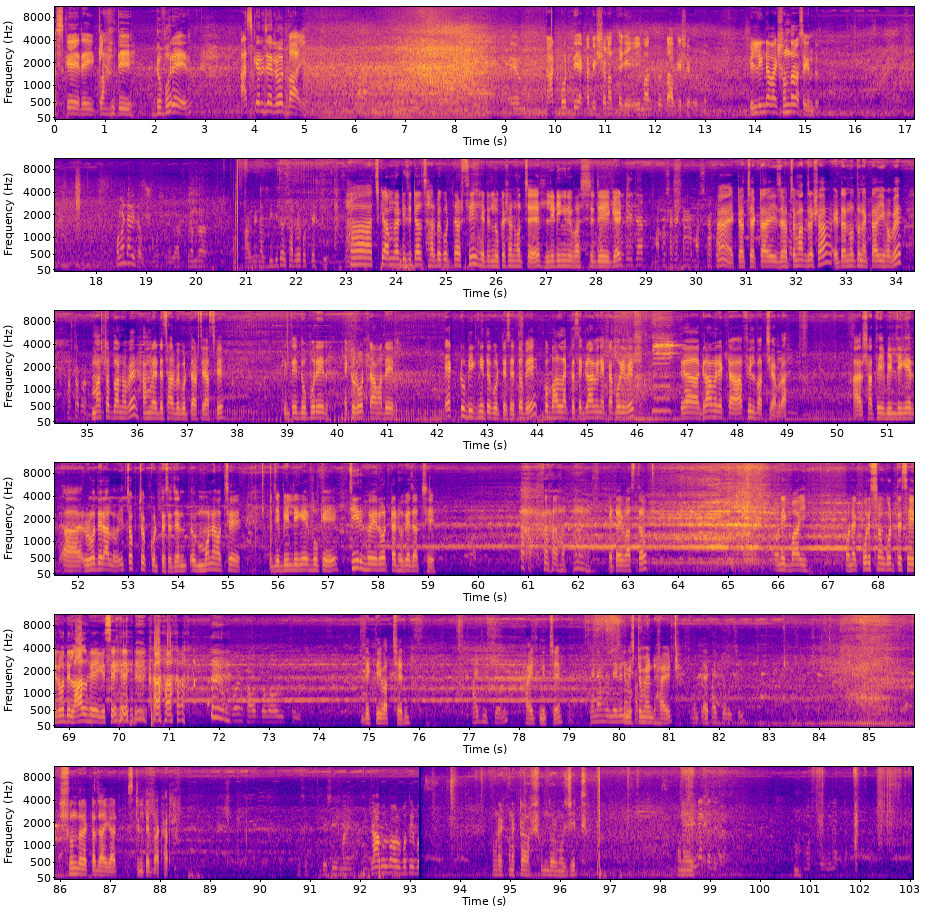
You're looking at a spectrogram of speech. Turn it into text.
আজকের এই ক্লান্তি দুপুরের আজকের যে রোদ ভাই। কাঠ ভর্তি একটা বিশ্বনাথ থেকে এই মাত্র টাক এসে পড়ল। বিল্ডিংটা ভাই সুন্দর আছে কিন্তু। কমেন্টারি দাও, সমস্যা নেই। আজকে আমরা সার্ভে কাজ ডিজিটাল সার্ভে করতে এসেছি হ্যাঁ আজকে আমরা ডিজিটাল সার্ভে করতে আসছি। এটার লোকেশন হচ্ছে লিডিং ইউনিভার্সিটি গেট হ্যাঁ একটা হচ্ছে একটা এই যে হচ্ছে মাদ্রাসা। এটা নতুন একটা ই হবে। মাস্টার প্ল্যান হবে। আমরা এটা সার্ভে করতে আসছি আজকে। কিন্তু এই দুপুরের একটু রোদটা আমাদের একটু বিঘ্নিত করতেছে। তবে খুব ভালো লাগতেছে। গ্রামীণ একটা পরিবেশ। গ্রা- গ্রামের একটা ফিল পাচ্ছি আমরা। আর সাথে এই বিল্ডিংয়ের রোদের আলোয় চকচক করতেছে যে মনে হচ্ছে যে বিল্ডিংয়ের বুকে চির হয়ে রোদটা ঢুকে যাচ্ছে। এটাই বাস্তব। অনেক ভাই অনেক পরিশ্রম করতেছে রোদে লাল হয়ে গেছে। দেখতেই পাচ্ছেন। হাইট নিচ্ছি আমি। হাইট নিচ্ছে। এখানে আমরা লেভেল ইনস্ট্রুমেন্ট হাইট সুন্দর একটা জায়গা স্টিল টেপ রাখার। আচ্ছা, বেশি মানে যা বলব অল্পতেই আমরা এখন একটা সুন্দর মসজিদ। অনেক।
